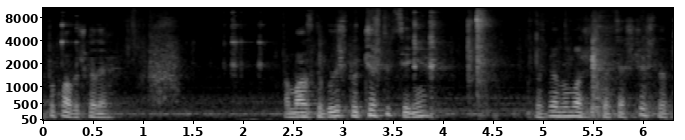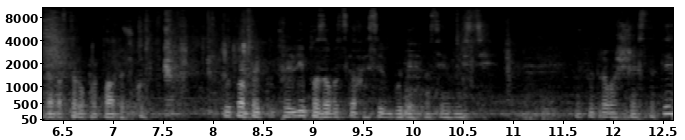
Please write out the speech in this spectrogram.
прокладочка де? А мазати будеш тут почистити, ні? Візьмемо ножичка, це ж чистити треба стару прокладочку. Тут вам при- приліпла заводська хай буде на цьому місці. Тут треба чистити.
